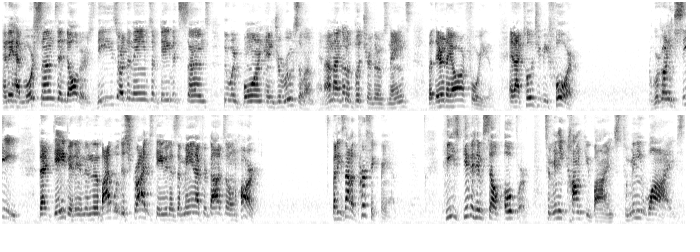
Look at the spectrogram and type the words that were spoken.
and they had more sons and daughters. These are the names of David's sons who were born in Jerusalem. And I'm not going to butcher those names, but there they are for you. And I told you before, we're going to see that David, and, and the Bible describes David as a man after God's own heart. But he's not a perfect man. He's given himself over to many concubines, to many wives.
